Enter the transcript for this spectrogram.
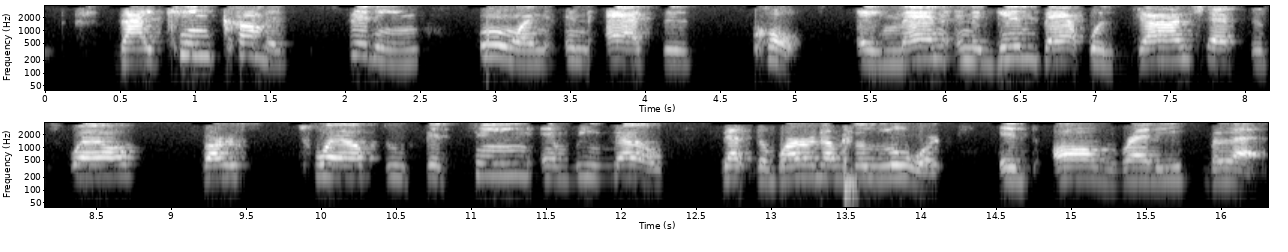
thy king cometh sitting on an ass's colt. Amen. And again, that was John chapter 12, verse 12 through 15. And we know that the word of the Lord is already blessed.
